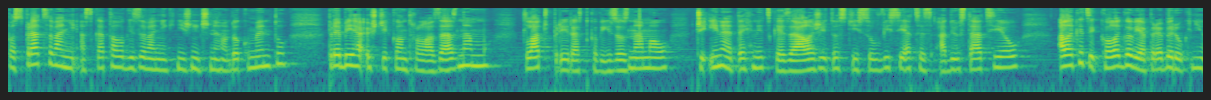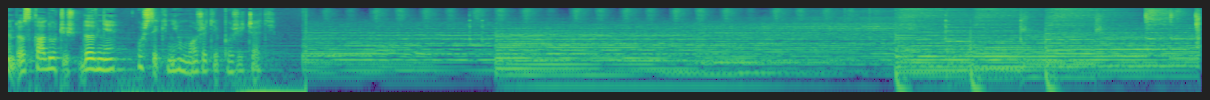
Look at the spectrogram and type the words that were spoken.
Po spracovaní a skatalogizovaní knižničného dokumentu prebieha ešte kontrola záznamu, tlač prírastkových zoznamov či iné technické záležitosti súvisiace s adjustáciou, ale keď si kolegovia preberú knihu do skladu či študovne, už si knihu môžete požičať.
